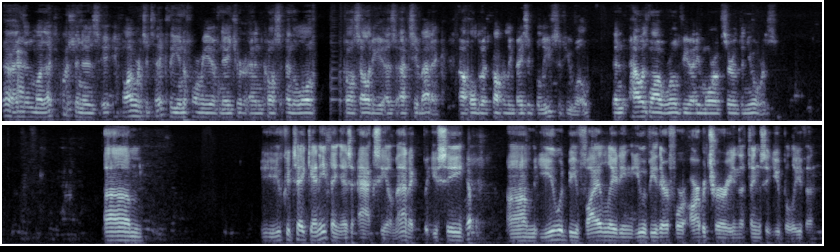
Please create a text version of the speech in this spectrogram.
All right, then my next question is, if I were to take the uniformity of nature and cause and the law of causality as axiomatic, uh, hold them as properly basic beliefs, if you will, then how is my worldview any more absurd than yours? Um, you could take anything as axiomatic, but you see, Yep. um, you would be violating, you would be therefore arbitrary in the things that you believe in.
